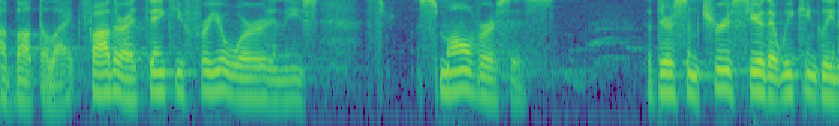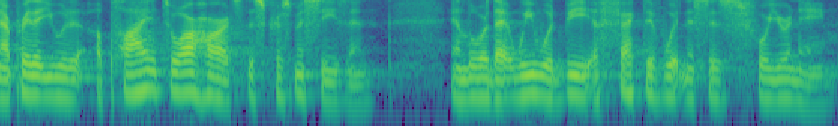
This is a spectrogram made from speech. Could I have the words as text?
about the light. Father, I thank you for your word in these th- small verses, that there's some truths here that we can glean. I pray that you would apply it to our hearts this Christmas season. And Lord, that we would be effective witnesses for your name.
